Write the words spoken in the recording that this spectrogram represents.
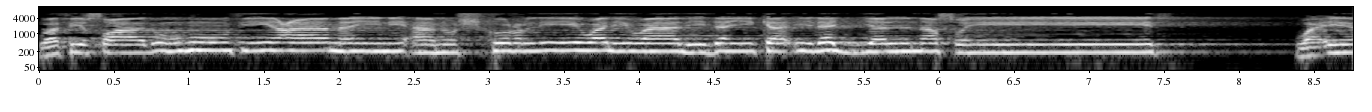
وفصاله في عامين أن اشكر لي ولوالديك إلي المصير وإن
